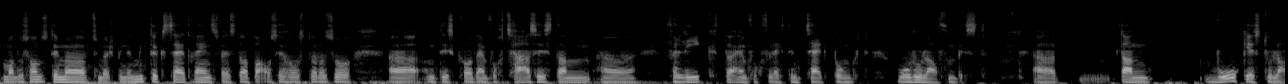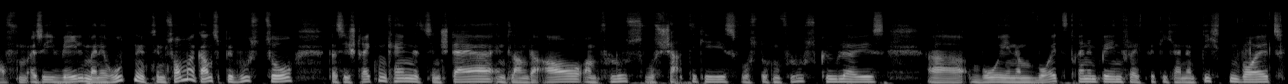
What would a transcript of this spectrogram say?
Wenn du sonst immer zum Beispiel in der Mittagszeit rennst, weil du eine Pause hast oder so äh, und das gerade einfach zu Hause ist, dann äh, verleg da einfach vielleicht den Zeitpunkt, wo du laufen bist. Äh, dann wo gehst du laufen? Also ich wähle meine Routen jetzt im Sommer ganz bewusst so, dass ich Strecken kenne, jetzt in Steyr, entlang der Au, am Fluss, wo es schattig ist, wo es durch den Fluss kühler ist, äh, wo ich in einem Wald drinnen bin, vielleicht wirklich in einem dichten Wald,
